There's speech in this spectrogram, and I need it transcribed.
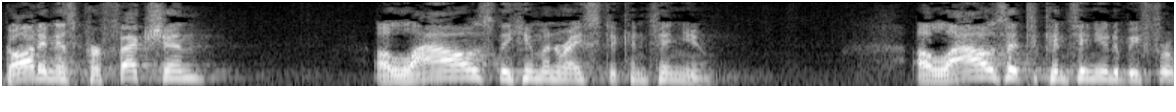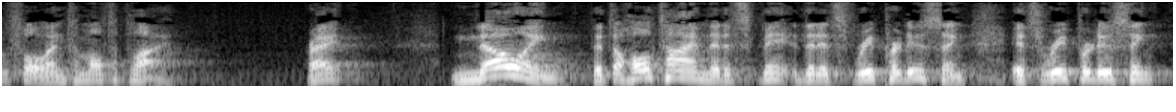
God in His perfection allows the human race to continue. Allows it to continue to be fruitful and to multiply. Right? knowing that the whole time that it's, being, that it's reproducing, it's reproducing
